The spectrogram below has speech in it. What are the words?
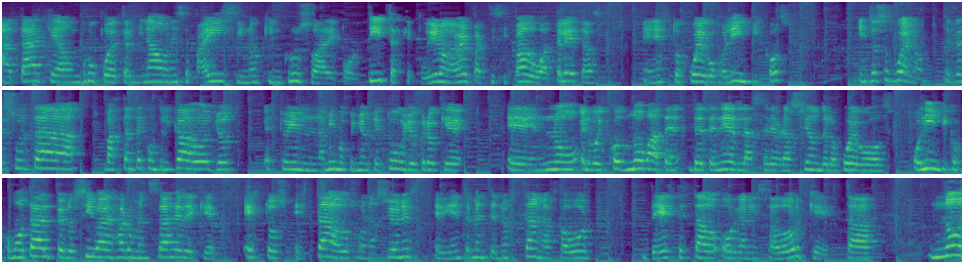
ataque a un grupo determinado en ese país, sino que incluso a deportistas que pudieron haber participado o atletas en estos Juegos Olímpicos. Entonces, bueno, resulta bastante complicado. Yo estoy en la misma opinión que tú. Yo creo que eh, no, el boicot no va a detener la celebración de los Juegos Olímpicos como tal, pero sí va a dejar un mensaje de que estos estados o naciones evidentemente no están a favor de este estado organizador que está, no,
